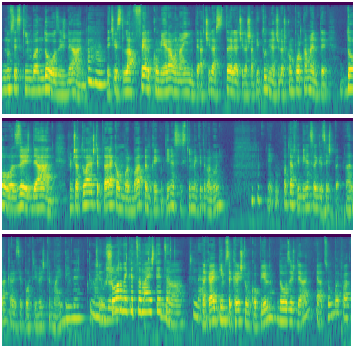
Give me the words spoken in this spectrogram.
nu se schimbă în 20 de ani. Mhm. Deci sunt la fel cum erau înainte, aceleași stări, aceleași atitudini, aceleași comportamente. 20 de ani. Și atunci tu ai așteptarea ca un bărbat, pentru că e cu tine, să se schimbe în câteva luni? Ei, Poate ar fi bine să-l găsești pe ăla care se potrivește mai bine cu Mai ce ușor decât să mai aștepți. Da. Da. Dacă ai timp să crești un copil, 20 de ani, ia-ți un bărbat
